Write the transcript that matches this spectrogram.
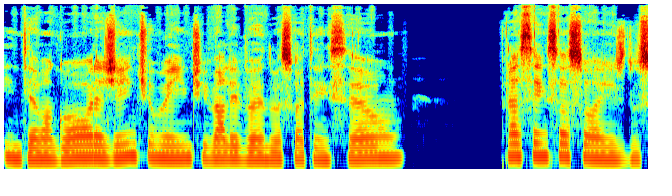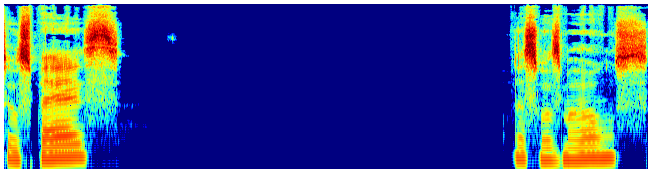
Então agora gentilmente vá levando a sua atenção para as sensações dos seus pés, das suas mãos.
